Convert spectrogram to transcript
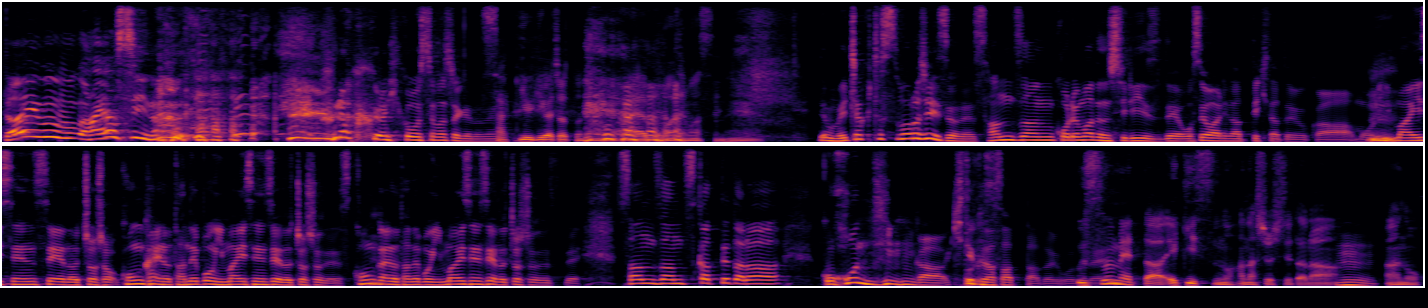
だいぶ怪しいな。ふらふら飛行してましたけどね。先行きがちょっとね危ぶまれますね。でもめちゃくちゃ素晴らしいですよね。散々これまでのシリーズでお世話になってきたというかもう今井先生の著書、今回の種本今井先生の著書です。今回の種本今井先生の著書ですって散々使ってたらご本人が来てくださったということで。薄めたエキスの話をしてたら、うん。あの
